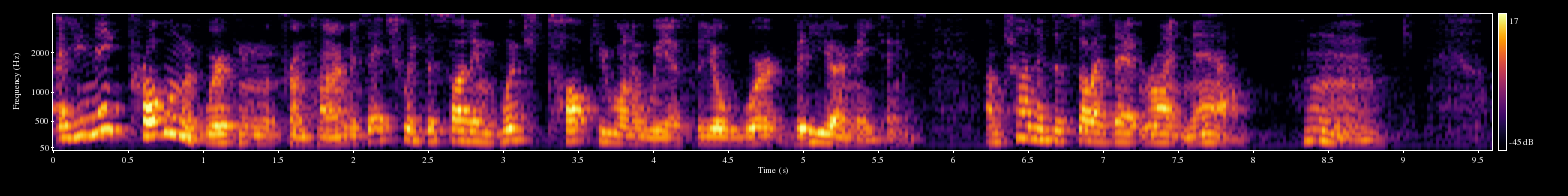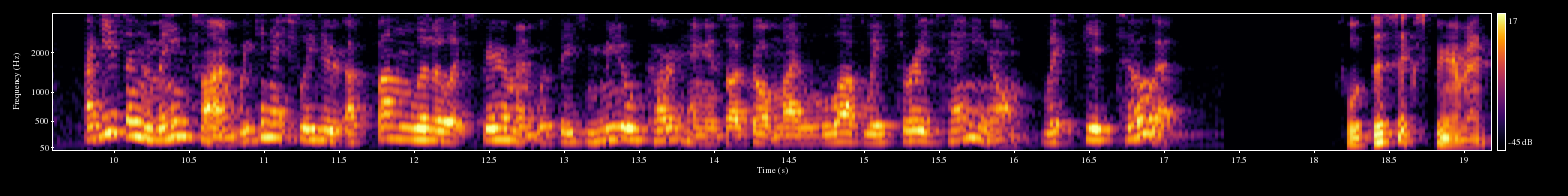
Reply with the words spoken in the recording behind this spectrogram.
A unique problem with working from home is actually deciding which top you want to wear for your work video meetings. I'm trying to decide that right now. Hmm. I guess in the meantime, we can actually do a fun little experiment with these metal coat hangers I've got my lovely threads hanging on. Let's get to it. For this experiment,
